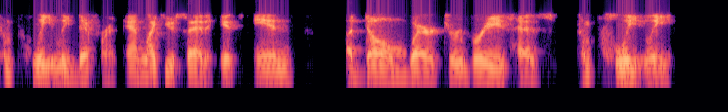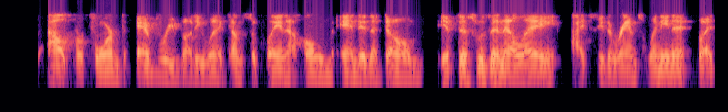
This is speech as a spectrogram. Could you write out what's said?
completely different. And like you said, it's in a dome where Drew Brees has completely outperformed everybody when it comes to playing at home and in a dome. If this was in LA, I see the Rams winning it. But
